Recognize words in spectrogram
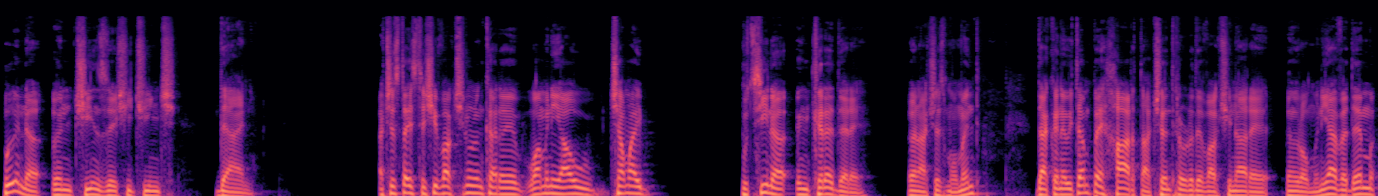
până în 55 de ani. Acesta este și vaccinul în care oamenii au cea mai puțină încredere în acest moment. Dacă ne uităm pe harta centrelor de vaccinare în România, vedem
